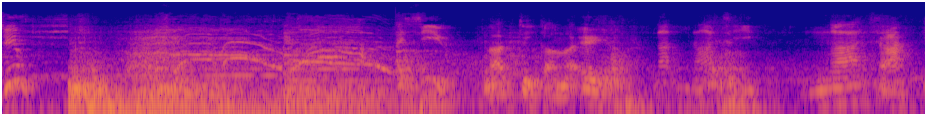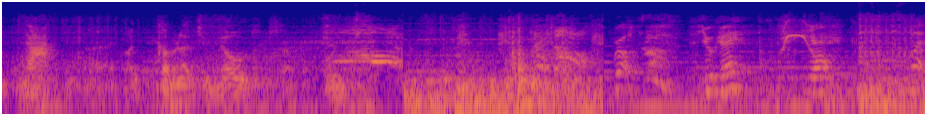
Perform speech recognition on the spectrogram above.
See him? I see you. Not tika ella. Not naughty. Not. Not, Not. I'm coming out your nose or something. Bro, you okay? Yeah. Way.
